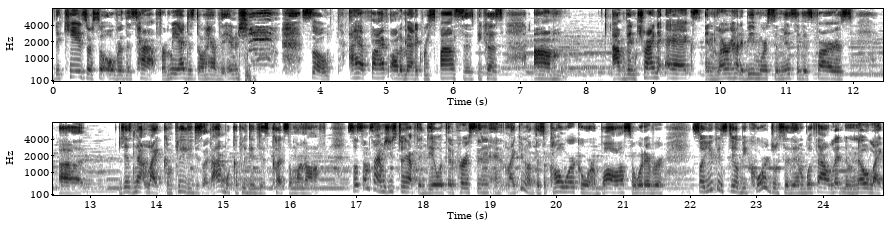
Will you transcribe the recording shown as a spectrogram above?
the kids are so over the top. For me, I just don't have the energy. so I have five automatic responses because um, I've been trying to ask and learn how to be more submissive as far as uh, just not like completely just like I will completely just cut someone off. So sometimes you still have to deal with that person and like you know if it's a coworker or a boss or whatever, so you can still be cordial to them without letting them know like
